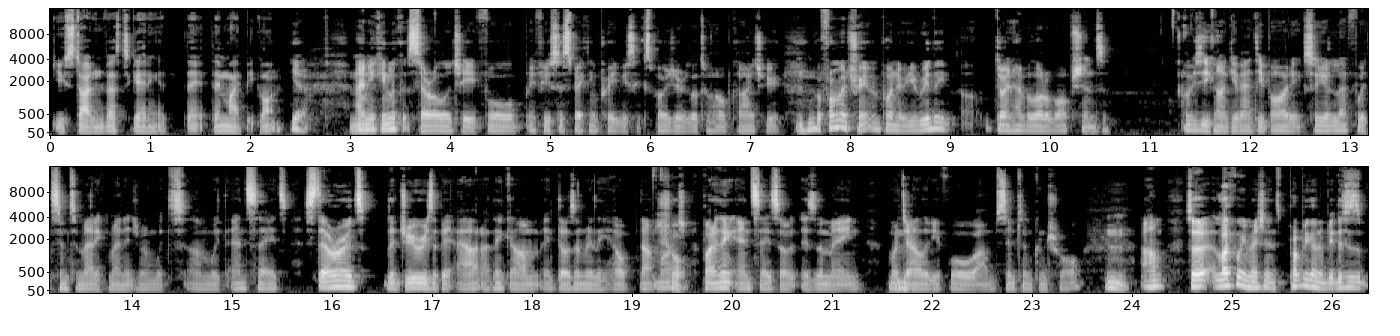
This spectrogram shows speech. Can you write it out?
you start investigating it, they, they might be gone. Yeah. And you can look at serology for if you're suspecting previous exposure as well to help guide you. But from a treatment point of view, you really don't have a lot of options. Obviously, you can't give antibiotics, so you're left with symptomatic management with um, with NSAIDs. Steroids, the jury's a bit out. I think um, it doesn't really help that much. Sure. But I think NSAIDs are, is the main modality for um, symptom control. Um, so, like we mentioned, it's probably going to be this is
